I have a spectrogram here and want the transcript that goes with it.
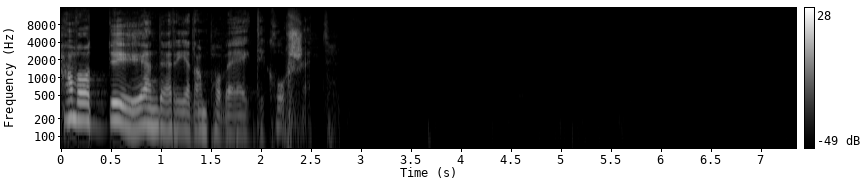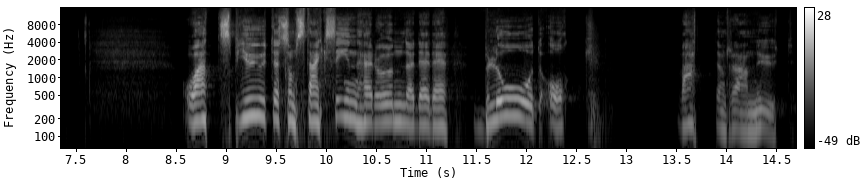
han var döende redan på väg till korset. Och att spjutet som stacks in här under där det blod och vatten rann ut,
